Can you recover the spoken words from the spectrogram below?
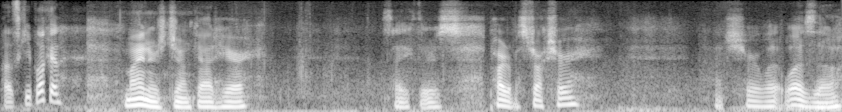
But let's keep looking. Miner's junk out here. It's like there's part of a structure. Not sure what it was though.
